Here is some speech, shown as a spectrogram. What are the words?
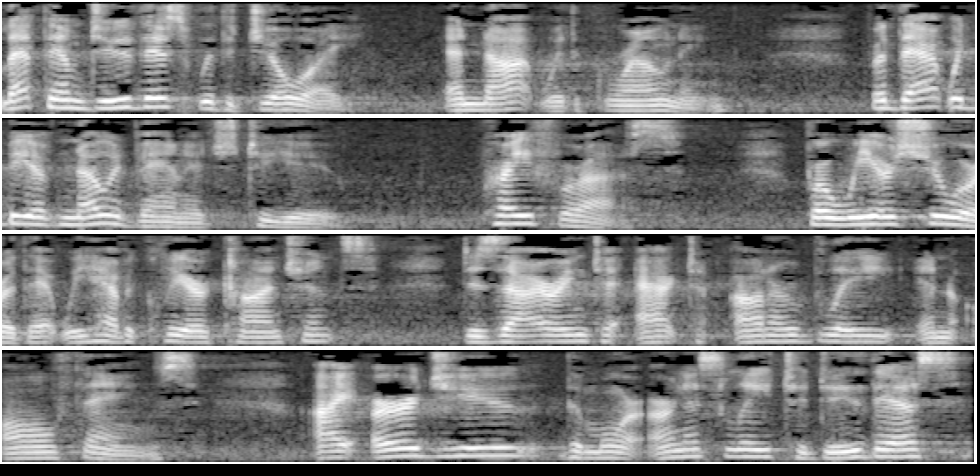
Let them do this with joy and not with groaning, for that would be of no advantage to you. Pray for us, for we are sure that we have a clear conscience, desiring to act honorably in all things. I urge you the more earnestly to do this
